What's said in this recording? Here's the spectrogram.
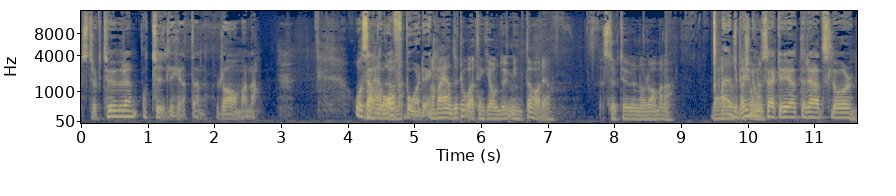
Strukturen och tydligheten, ramarna. Och sen då offboarding. vad händer då tänker jag om du inte har det? Strukturen och ramarna? Det blir en osäkerhet, rädslor, mm.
